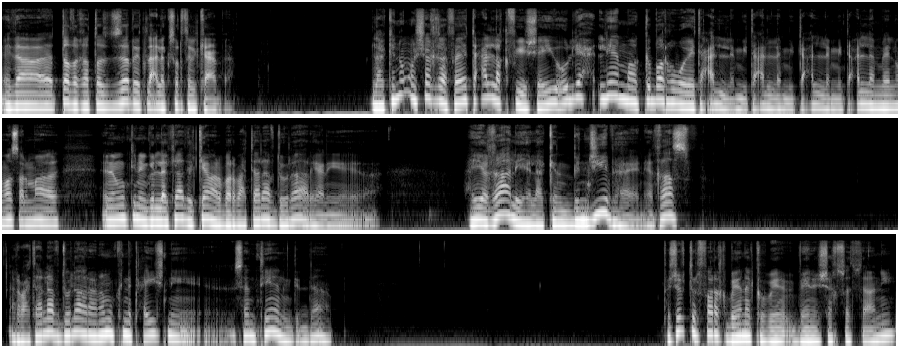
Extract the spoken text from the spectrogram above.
إذا تضغط الزر يطلع لك صورة الكعبة. لكن هو شغفه يتعلق في شيء ولين ما كبر هو يتعلم يتعلم يتعلم يتعلم لين وصل ما ممكن يقول لك هذه الكاميرا ب 4000 دولار يعني هي غالية لكن بنجيبها يعني غصب. أربعة آلاف دولار أنا ممكن تعيشني سنتين قدام. فشفت الفرق بينك وبين الشخص الثاني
